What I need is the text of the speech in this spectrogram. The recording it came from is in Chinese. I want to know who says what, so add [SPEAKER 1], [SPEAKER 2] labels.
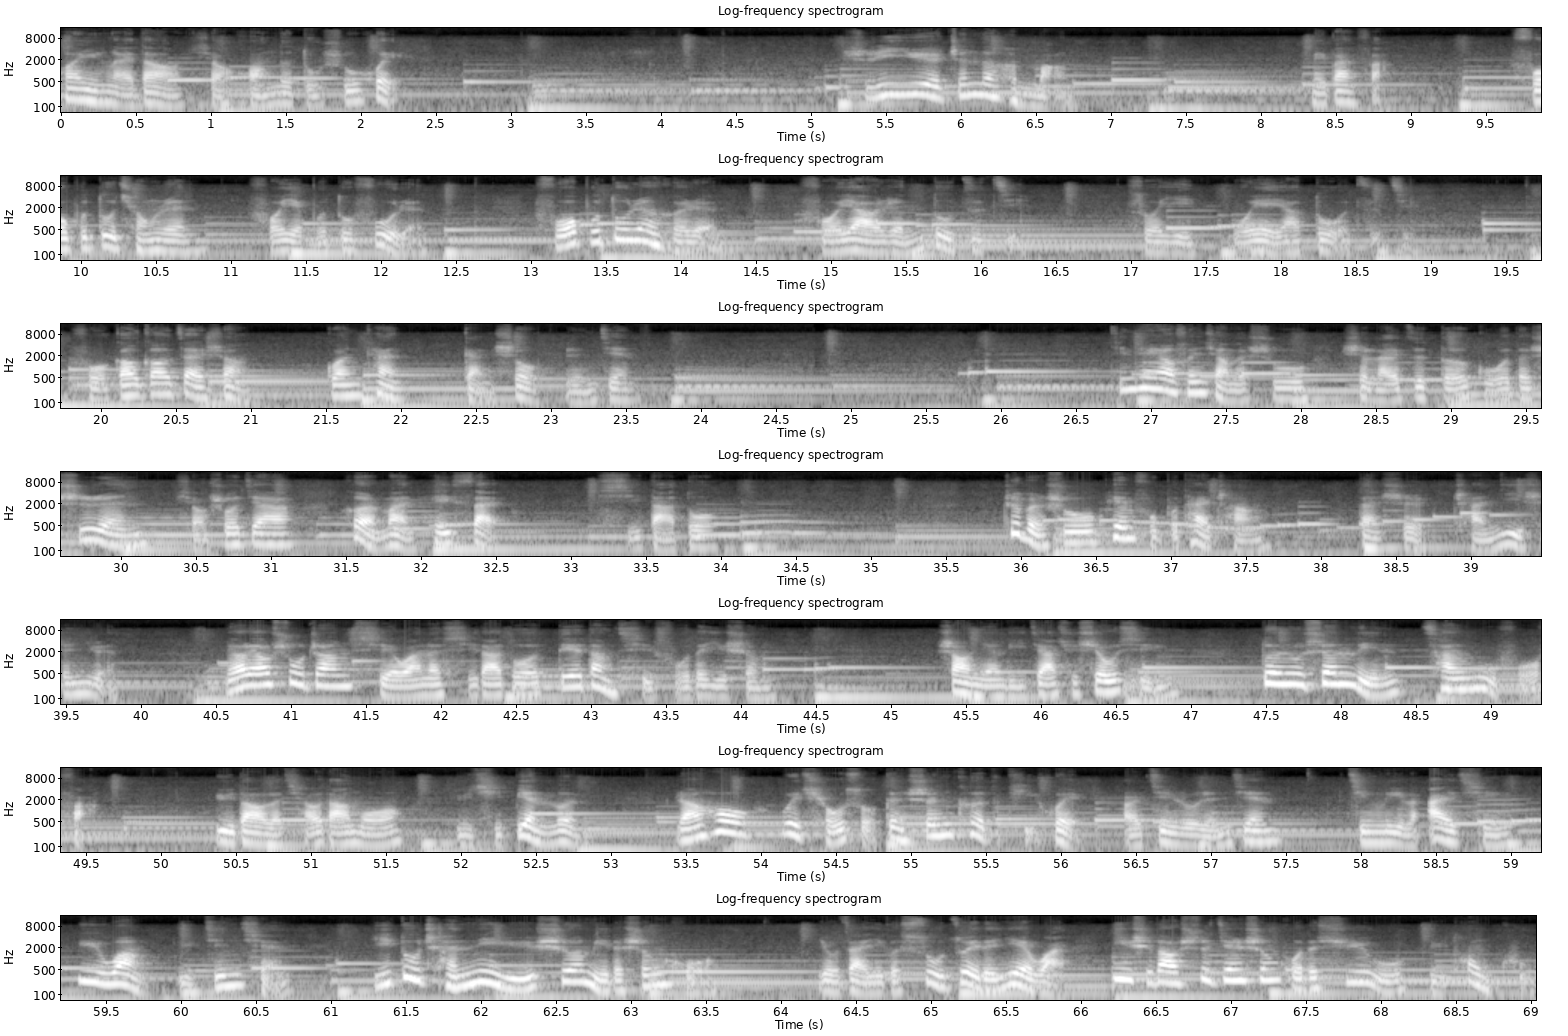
[SPEAKER 1] 欢迎来到小黄的读书会。十一月真的很忙，没办法，佛不渡穷人，佛也不渡富人，佛不渡任何人，佛要人渡自己，所以我也要渡我自己。佛高高在上，观看、感受人间。今天要分享的书是来自德国的诗人、小说家赫尔曼·黑塞《悉达多》。这本书篇幅不太长，但是禅意深远。寥寥数章写完了悉达多跌宕起伏的一生。少年离家去修行，遁入森林参悟佛法，遇到了乔达摩，与其辩论，然后为求索更深刻的体会而进入人间，经历了爱情、欲望与金钱，一度沉溺于奢靡的生活。又在一个宿醉的夜晚，意识到世间生活的虚无与痛苦，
